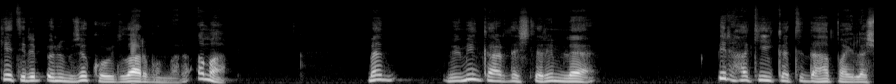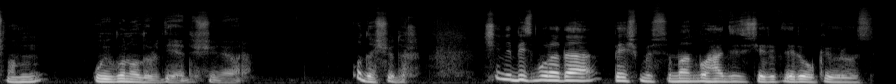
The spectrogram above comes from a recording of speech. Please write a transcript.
getirip önümüze koydular bunları. Ama ben mümin kardeşlerimle bir hakikati daha paylaşmam uygun olur diye düşünüyorum. O da şudur. Şimdi biz burada beş Müslüman bu hadis-i şerifleri okuyoruz.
